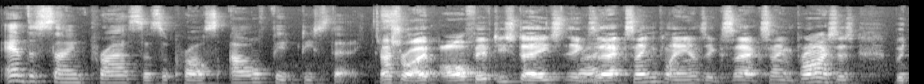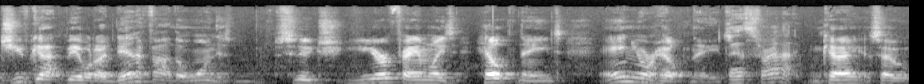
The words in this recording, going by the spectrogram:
and the same prices across all 50 states. That's right, all 50 states, the right. exact same plans, exact same prices, but you've got to be able to identify the one that suits your family's health needs and your health needs. That's right. Okay, so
